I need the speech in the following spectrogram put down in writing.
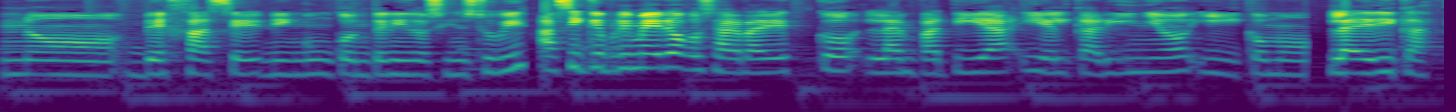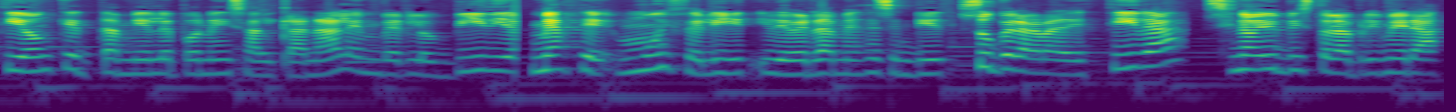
no dejase ningún contenido sin subir. Así que primero os agradezco la empatía y el cariño y como la dedicación que también le ponéis al canal en ver los vídeos. Me hace muy feliz y de verdad me hace sentir súper agradecida. Si no habéis visto la primera,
